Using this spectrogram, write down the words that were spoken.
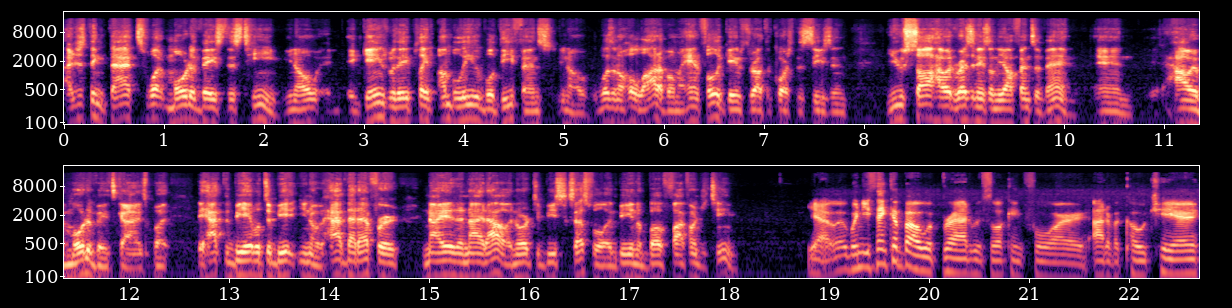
I just think that's what motivates this team. You know, in, in, games where they played unbelievable defense, you know, wasn't a whole lot of them, a handful of games throughout the course of the season. You saw how it resonates on the offensive end and how it motivates guys, but they have to be able to be, you know, have that effort night in and night out in order to be successful and be an above 500 team. Yeah, when you think about what Brad was looking for out of a coach here,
